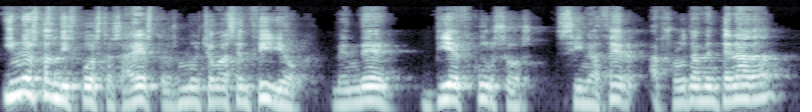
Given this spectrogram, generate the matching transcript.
Y no están dispuestos a esto. Es mucho más sencillo vender 10 cursos sin hacer absolutamente nada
